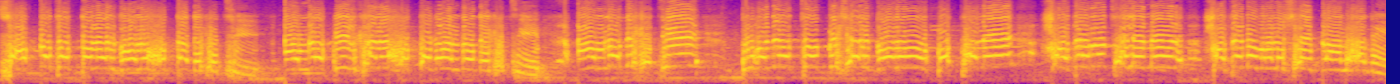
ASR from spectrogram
সাতটা চত্বরের গণহত্যা দেখেছি আমরা পিলখানা হত্যাকাণ্ড দেখেছি আমরা দেখেছি দু হাজার চব্বিশের গণ অভ্যুত্থানে হাজারো ছেলে মেয়ের হাজারো মানুষের প্রাণহানি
